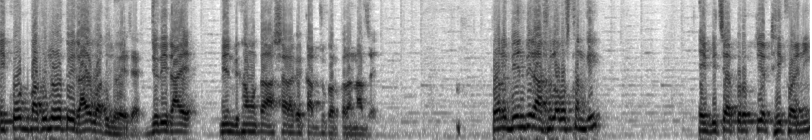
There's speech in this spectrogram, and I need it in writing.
এই কোর্ট বাতিল হলে তো এই রায় বাতিল হয়ে যায়, যদি রায় বিএনপি ক্ষমতা আসার আগে কার্যকর করা না যায়। তাহলে বিএনপির আসল অবস্থান কি? এই বিচার প্রক্রিয়া ঠিক হয়নি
